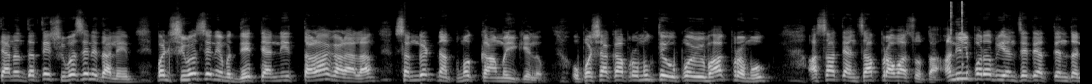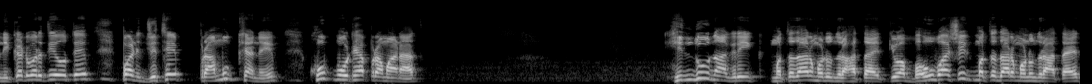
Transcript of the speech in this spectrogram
त्यानंतर ते शिवसेनेत आले. पण शिवसेनेमध्ये त्यांनी तळागाळाला संघटनात्मक कामही केलं. उपशाखा प्रमुख ते उपविभाग प्रमुख असा त्यांचा प्रवास होता. अनिल परब यांचे ते अत्यंत निकटवर्ती होते. पण जिथे प्रामुख्याने खूप मोठ्या प्रमाणात हिंदू नागरिक मतदार म्हणून राहत आहेत किंवा बहुभाषिक मतदार म्हणून राहत आहेत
